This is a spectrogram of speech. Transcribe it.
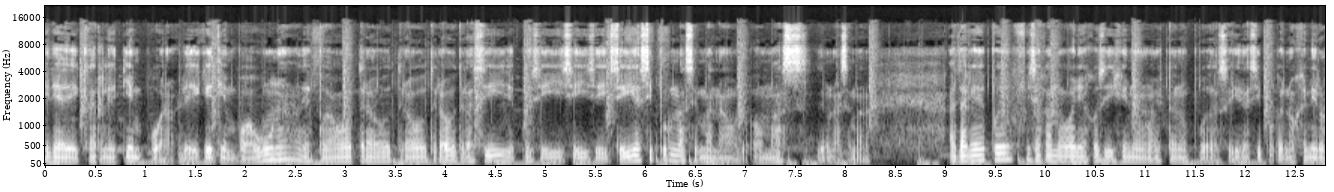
quería dedicarle tiempo, bueno, le dediqué tiempo a una, después a otra, otra, otra, otra, así, después seguí, seguí, seguí, seguí así por una semana o, más de una semana. Hasta que después fui sacando varias cosas y dije, no, esto no puedo seguir así porque no genero,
